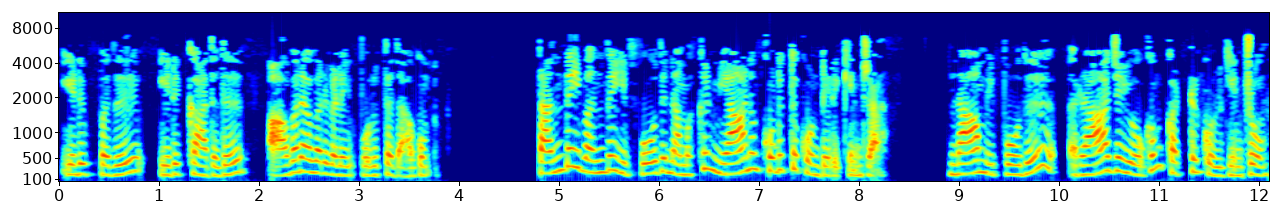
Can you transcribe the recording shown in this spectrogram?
எடுப்பது எடுக்காதது அவரவர்களை பொறுத்ததாகும். தந்தை வந்து இப்போது நமக்கு ஞானம் கொடுத்து கொண்டிருக்கின்றார். நாம் இப்போது ராஜயோகம் கற்றுக்கொள்கின்றோம்.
